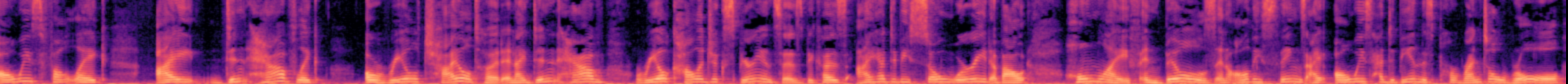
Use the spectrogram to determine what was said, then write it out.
always felt like I didn't have like a real childhood and I didn't have real college experiences because I had to be so worried about home life and bills and all these things. I always had to be in this parental role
